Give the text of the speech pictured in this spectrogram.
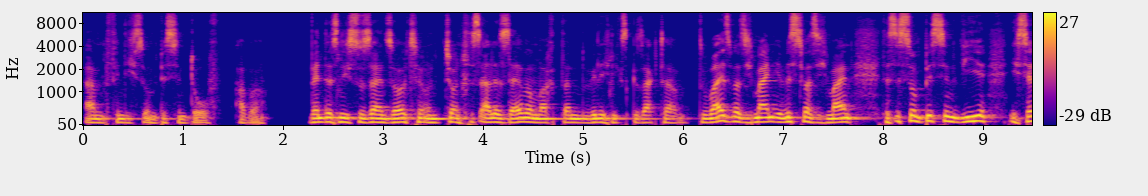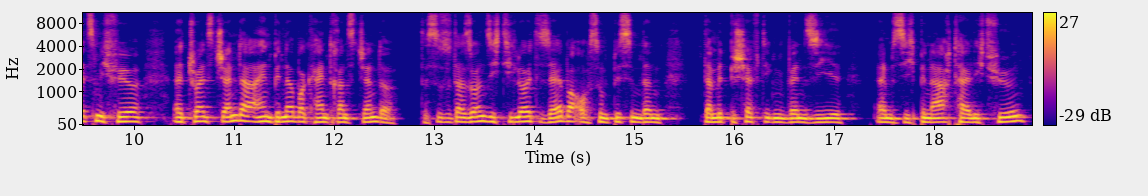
Ähm, Finde ich so ein bisschen doof. Aber wenn das nicht so sein sollte und John das alles selber macht, dann will ich nichts gesagt haben. Du weißt, was ich meine, ihr wisst, was ich meine. Das ist so ein bisschen wie, ich setze mich für äh, Transgender ein, bin aber kein Transgender. Das ist so, da sollen sich die Leute selber auch so ein bisschen dann damit beschäftigen, wenn sie ähm, sich benachteiligt fühlen.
